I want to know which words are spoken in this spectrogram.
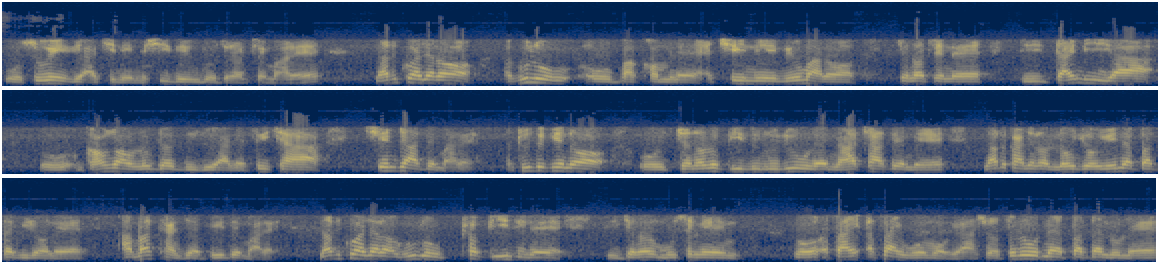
ဟိုစိုးရိမ်စရာအခြေအနေမရှိသေးဘူးလို့ ကျွန်တော်ထင်ပါတယ် နောက်တစ်ခုကကျတော့ အခုလိုဟိုဘာခေါ်မလဲအခြေအနေမျိုးမှာတော့ ကျွန်တော်ထင်တယ်ဒီတိုင်းပြည်ကဟိုခေါင်းဆောင်လုပ်တဲ့သူတွေကလည်းသိချာရှင်းပြသင့်ပါတယ် အထူးသဖြင့်တော့ဟိုကျွန်တော်တို့ ပြည်သူလူထုကိုလည်း နားချသင့်တယ် နောက်တစ်ခါကျတော့လုံခြုံရေးနဲ့ ပတ်သက်ပြီးတော့လည်းအမတ်ခံချက်ပေးသင့်ပါတယ် နောက်တစ်ခုကကျတော့အခုလိုထွက်ပြေးနေတဲ့ဒီကျွန်တော်တို့မွတ်စလင်ဟိုအဆိုင်အဆိုင်ဝန်းပေါ့ဗျာဆိုတော့သူတို့နဲ့ပတ်သက်လို့လည်း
